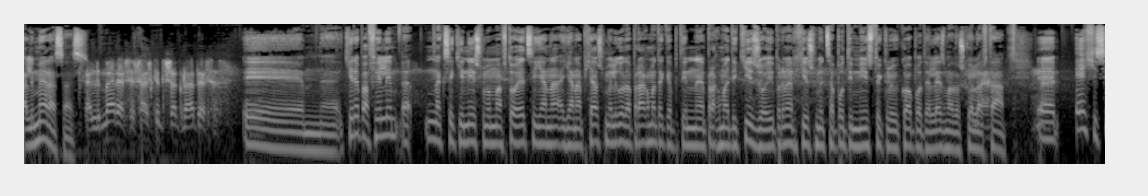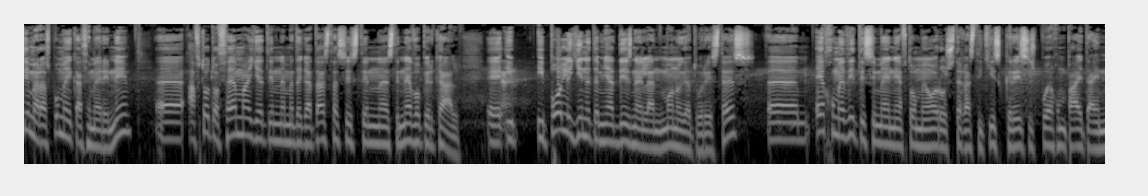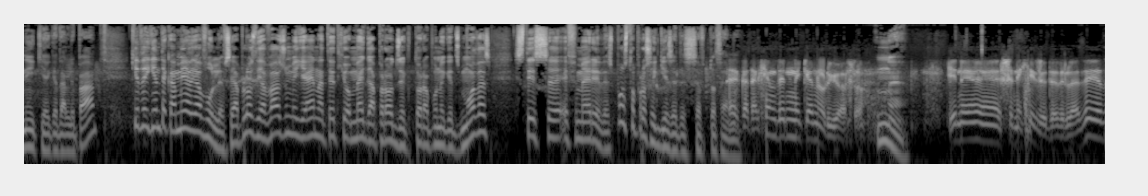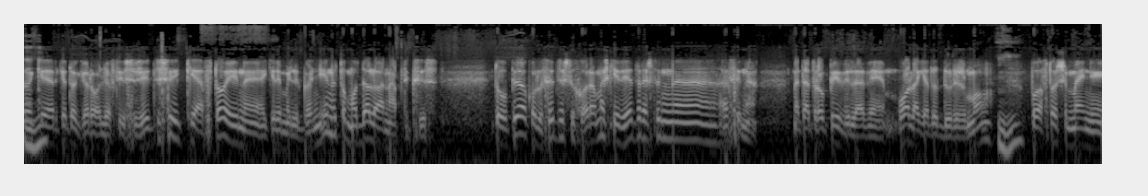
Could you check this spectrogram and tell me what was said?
Καλημέρα σας. Καλημέρα σε εσάς και τους ακροατές σας. Ε, κύριε Παφίλη, ε, να ξεκινήσουμε με αυτό έτσι για να, για να πιάσουμε λίγο τα πράγματα και από την ε, πραγματική ζωή πριν αρχίσουμε τις αποτιμήσεις του εκλογικού αποτελέσματος και όλα ναι. αυτά. Ναι. Ε, έχει σήμερα, ας πούμε, η καθημερινή ε, αυτό το θέμα για την μετεγκατάσταση στην, στην Εύω Πυρκάλ. Ε, ναι. Η πόλη γίνεται μια Disneyland μόνο για τουρίστες. Ε, έχουμε δει τι σημαίνει αυτό με όρους στεγαστικής κρίσης που έχουν πάει τα ενίκια κτλ. Και, και δεν γίνεται καμία διαβούλευση. Απλώς διαβάζουμε για ένα τέτοιο mega project τώρα που είναι και της μόδας στις ε, εφημερίδες. Πώς το προσεγγίζετε σε αυτό το θέμα; Ε, καταρχήν δεν είναι καινούριο αυτό. Ναι. Είναι, συνεχίζεται δηλαδή και αρκετό καιρό όλη αυτή η συζήτηση και αυτό είναι κύριε Μιλικόνη, είναι το μοντέλο ανάπτυξης το οποίο ακολουθείται στη χώρα μας και ιδιαίτερα στην ε, Αθήνα. Μετατροπή δηλαδή όλα για τον τουρισμο που αυτό σημαίνει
